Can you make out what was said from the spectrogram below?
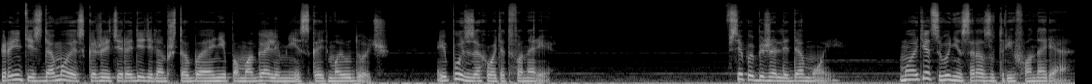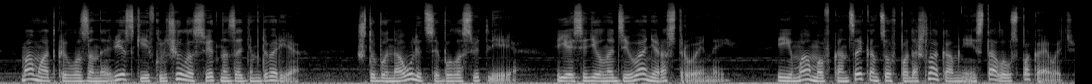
«Вернитесь домой и скажите родителям, чтобы они помогали мне искать мою дочь. И пусть захватят фонари». Все побежали домой. Мой отец вынес сразу три фонаря. Мама открыла занавески и включила свет на заднем дворе, чтобы на улице было светлее. Я сидел на диване расстроенный. И мама в конце концов подошла ко мне и стала успокаивать.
